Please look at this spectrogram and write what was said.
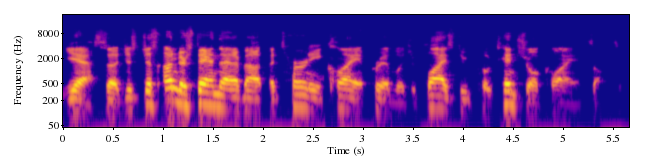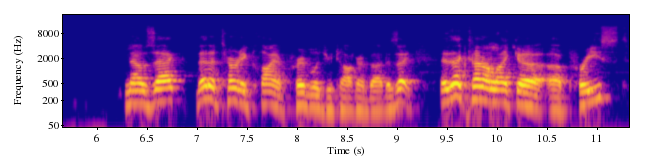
yeah, so just just understand that about attorney-client privilege applies to potential clients also. Now, Zac, that attorney-client privilege you're talking about is that is that kind of like a, a priest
